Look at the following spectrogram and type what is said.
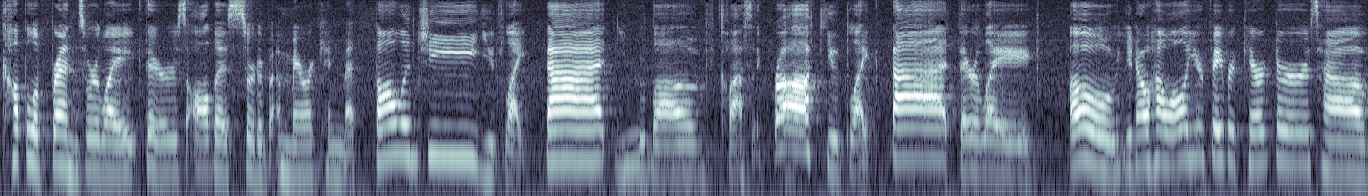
couple of friends were like, there's all this sort of American mythology. You'd like that. You love classic rock. You'd like that. They're like, oh, you know how all your favorite characters have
